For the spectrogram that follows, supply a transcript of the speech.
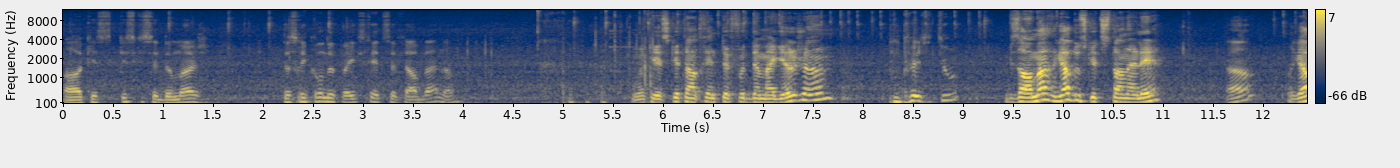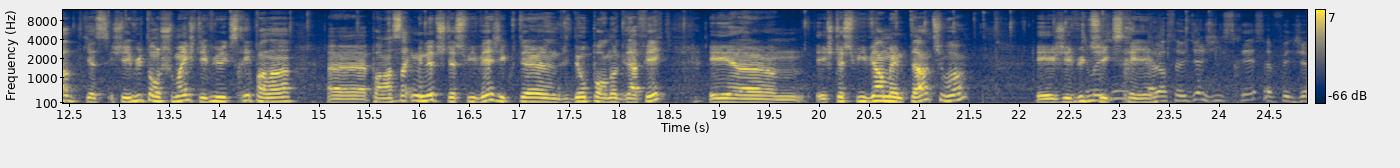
Ah, qu'est-ce que c'est dommage. Ce serait con de pas X-ray de se faire ban, hein. Ok, est-ce que t'es en train de te foutre de ma gueule, jeune homme? Pas du tout. Bizarrement, regarde où est-ce que tu t'en allais. Hein? Regarde, j'ai vu ton chemin, je t'ai vu X-ray pendant, euh, pendant 5 minutes, je te suivais, j'écoutais une vidéo pornographique. Et, euh, et je te suivais en même temps, tu vois. Et j'ai vu que tu X-rayais. Alors ça veut dire que j'X-ray, ça fait déjà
